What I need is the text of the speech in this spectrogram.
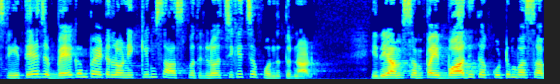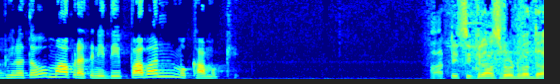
శ్రీతేజ్ బేగంపేటలోని కిమ్స్ ఆసుపత్రిలో చికిత్స పొందుతున్నాడు. ఇదే అంశంపై బాధిత కుటుంబ సభ్యులతో మా ప్రతినిధి పవన్ ముఖాముఖి. ఆర్టీసీ క్రాస్ రోడ్ వద్ద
